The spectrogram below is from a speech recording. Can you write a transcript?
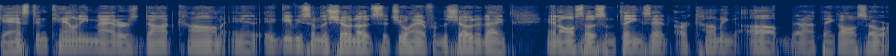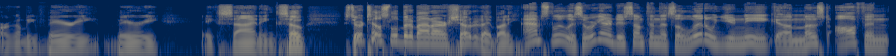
GastonCountyMatters.com. And it give you some of the show notes that you'll have from the show today and also some things that are coming up that I think also are going to be very, very exciting. So, Stuart, tell us a little bit about our show today, buddy. Absolutely. So we're going to do something that's a little unique. Uh, most often,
